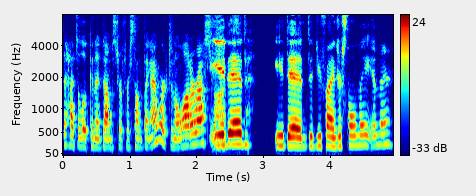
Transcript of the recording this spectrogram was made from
had to look in a dumpster for something. I worked in a lot of restaurants. you did. You did. Did you find your soulmate in there?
